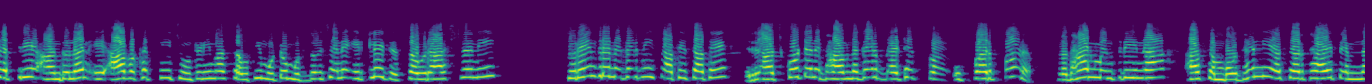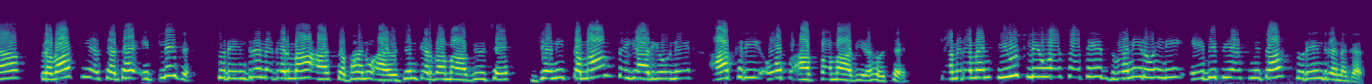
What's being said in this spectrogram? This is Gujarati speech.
ક્ષત્રિય આંદોલન એ આ વખતની ચૂંટણીમાં સૌથી મોટો મુદ્દો છે અને એટલે જ સૌરાષ્ટ્રની સુરેન્દ્રનગરની સાથે સાથે રાજકોટ અને ભાવનગર બેઠક ઉપર પણ પ્રધાનમંત્રીના આ સંબોધનની અસર થાય, તેમના પ્રવાસની અસર થાય એટલે જ સુરેન્દ્રનગરમાં આ સભાનું આયોજન કરવામાં આવ્યું છે, જેની તમામ તૈયારીઓને આખરી ઓપ આપવામાં આવી રહ્યો છે. કેમેરામેન પિયુષ લેવા સાથે ધ્વનિ રોહિણી એબીપી અસ્મિતા, સુરેન્દ્રનગર.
